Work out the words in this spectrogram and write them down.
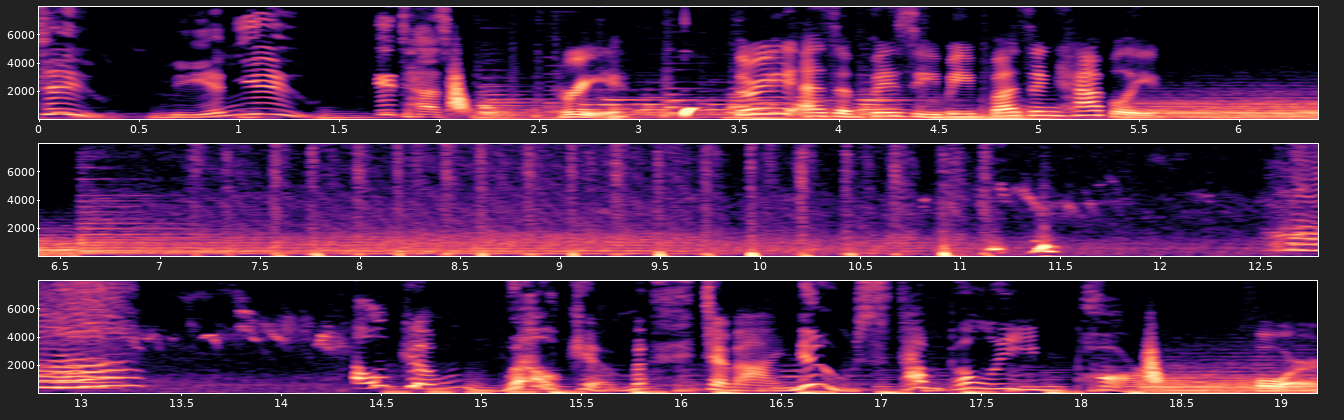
Two, me and you. It has Three, three as a busy bee buzzing happily. Welcome, welcome to my new Stampoline Park. Four,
